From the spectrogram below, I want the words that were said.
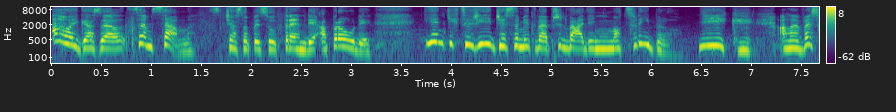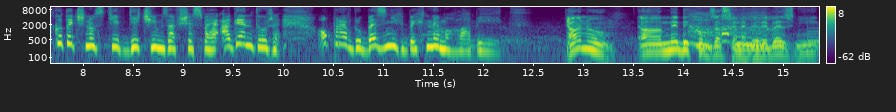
Ahoj, Gazel, jsem Sam z časopisu Trendy a Proudy. Jen ti chci říct, že se mi tvé předvádění moc líbilo. Díky, ale ve skutečnosti vděčím za vše své agentuře. Opravdu bez nich bych nemohla být. Ano, a my bychom zase nebyli bez ní.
